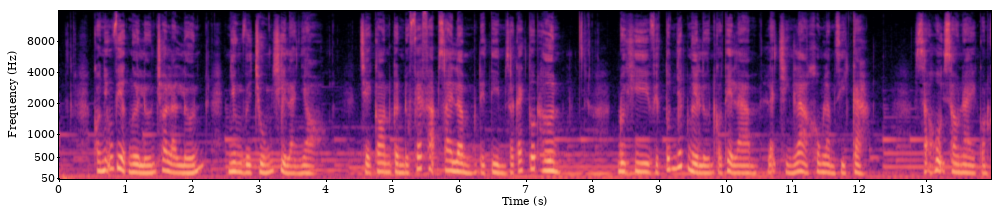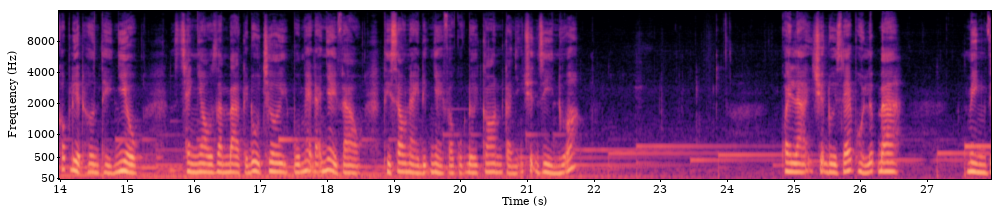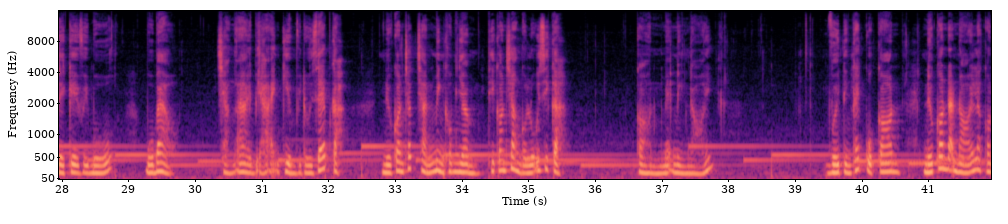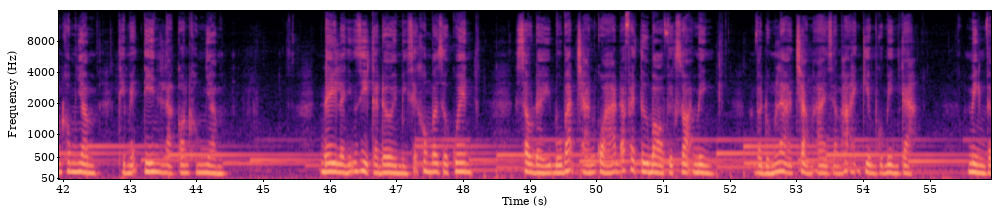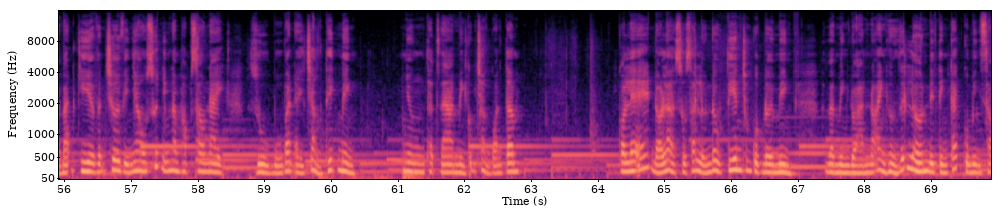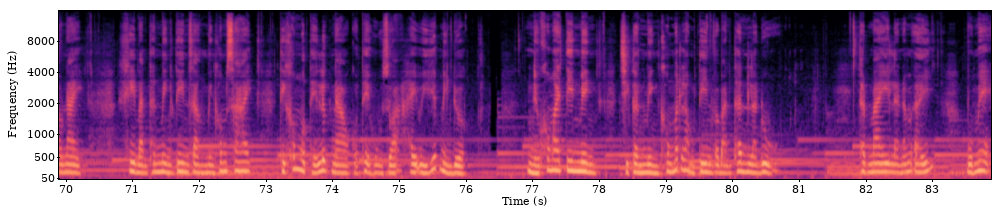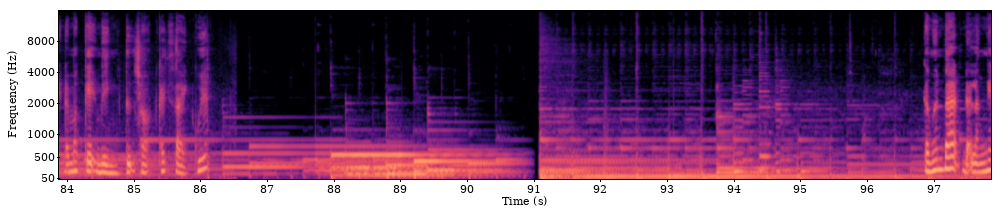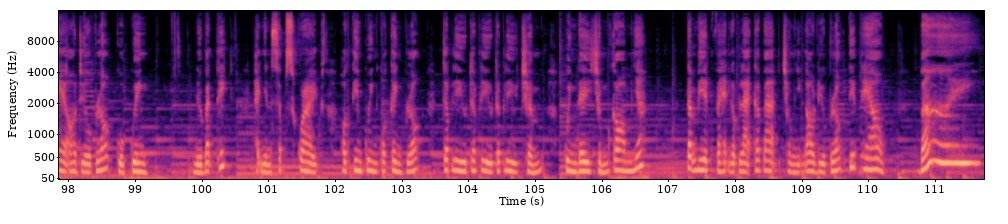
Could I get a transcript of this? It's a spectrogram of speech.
Có những việc người lớn cho là lớn, nhưng với chúng chỉ là nhỏ. Trẻ con cần được phép phạm sai lầm để tìm ra cách tốt hơn. Đôi khi, việc tốt nhất người lớn có thể làm lại chính là không làm gì cả. Xã hội sau này còn khốc liệt hơn thế nhiều. Tranh nhau giam ba cái đồ chơi bố mẹ đã nhảy vào, thì sau này định nhảy vào cuộc đời con cả những chuyện gì nữa? Quay lại chuyện đôi dép hồi lớp 3 mình về kể với bố. Bố bảo, chẳng ai bị hạ anh kiểm vì đôi dép cả. Nếu con chắc chắn mình không nhầm, thì con chẳng có lỗi gì cả. Còn mẹ mình nói, với tính cách của con, nếu con đã nói là con không nhầm, thì mẹ tin là con không nhầm. Đây là những gì cả đời mình sẽ không bao giờ quên. Sau đấy, bố bạn chán quá đã phải từ bỏ việc dọa mình. Và đúng là chẳng ai dám hạ hạnh kiểm của mình cả mình và bạn kia vẫn chơi với nhau suốt những năm học sau này, dù bố bạn ấy chẳng thích mình. Nhưng thật ra mình cũng chẳng quan tâm. Có lẽ đó là số sát lớn đầu tiên trong cuộc đời mình, và mình đoán nó ảnh hưởng rất lớn đến tính cách của mình sau này. Khi bản thân mình tin rằng mình không sai, thì không một thế lực nào có thể hù dọa hay uy hiếp mình được. Nếu không ai tin mình, chỉ cần mình không mất lòng tin vào bản thân là đủ. Thật may là năm ấy bố mẹ đã mặc kệ mình tự chọn cách giải quyết Cảm ơn bạn đã lắng nghe audio blog của Quỳnh. Nếu bạn thích, hãy nhấn subscribe hoặc tìm Quỳnh qua kênh blog www.quỳnhday.com nhé. Tạm biệt và hẹn gặp lại các bạn trong những audio blog tiếp theo. Bye!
